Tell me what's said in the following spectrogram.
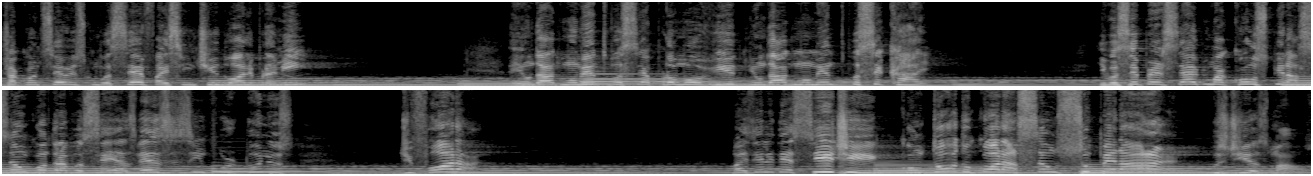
Já aconteceu isso com você? Faz sentido? Olhe para mim. Em um dado momento você é promovido, em um dado momento você cai. E você percebe uma conspiração contra você, às vezes infortúnios de fora. Mas ele decide com todo o coração superar os dias maus.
